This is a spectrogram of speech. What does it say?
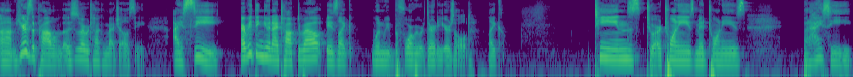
Um, here's the problem though. This is why we're talking about jealousy. I see everything you and I talked about is like when we before we were 30 years old. Like teens to our 20s, mid 20s. But I see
